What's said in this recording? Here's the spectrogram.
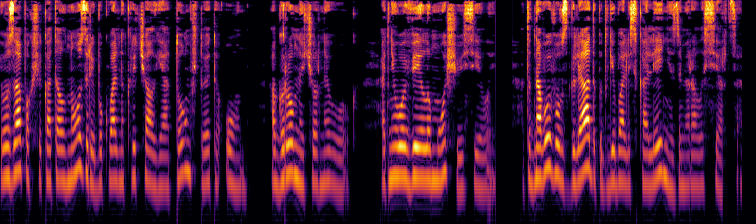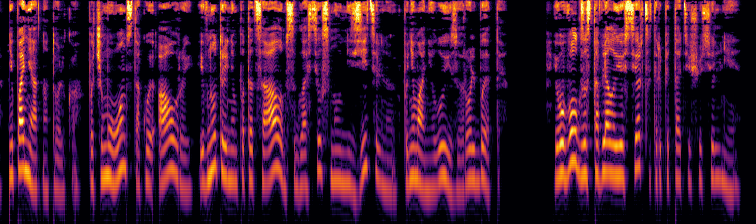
Его запах щекотал ноздри и буквально кричал я о том, что это он, огромный черный волк. От него веяло мощью и силой. От одного его взгляда подгибались колени и замирало сердце. Непонятно только, почему он с такой аурой и внутренним потенциалом согласился на унизительную, в понимании Луизы, роль Беты. Его волк заставлял ее сердце трепетать еще сильнее.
